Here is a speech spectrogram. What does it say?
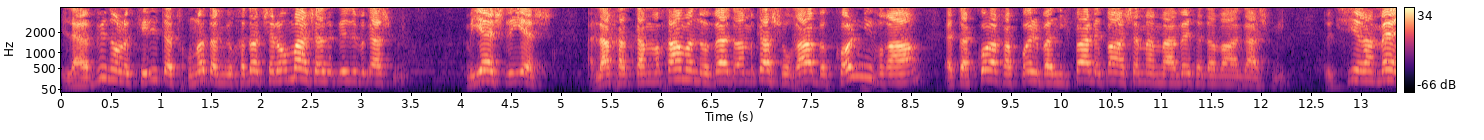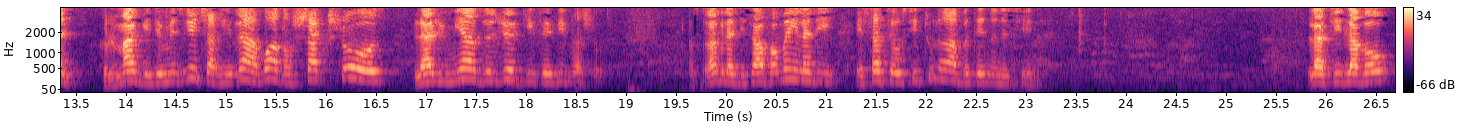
Il a vu dans le Keli, Tatrunot, Amuchadot, Shalomah, Shazak, Begashmi. מיש ליש. על אחת כמה וכמה נובע דבר מכך שהוא ראה בכל נברא את הכוח הפועל בנפעל לדבר השם המהווה את הדבר הגשמי. Donc ici, il ramène que le mag de Mizrich arrivait à voir dans chaque chose la lumière de Dieu qui fait vivre la chose. Parce que le Rabbi il a dit ça, enfin, il a dit, et ça c'est aussi tout le raboté de Nessier. Là, tu de lavo,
